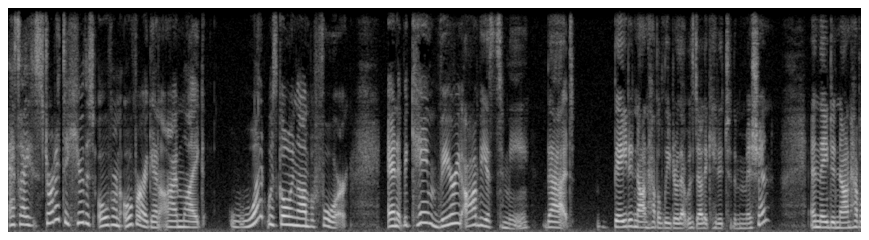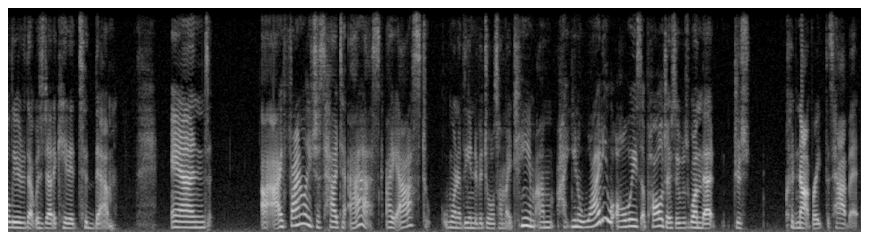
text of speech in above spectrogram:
as I started to hear this over and over again, I'm like, what was going on before? And it became very obvious to me that they did not have a leader that was dedicated to the mission, and they did not have a leader that was dedicated to them. And I finally just had to ask. I asked one of the individuals on my team, um, you know, why do you always apologize? It was one that just could not break this habit.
